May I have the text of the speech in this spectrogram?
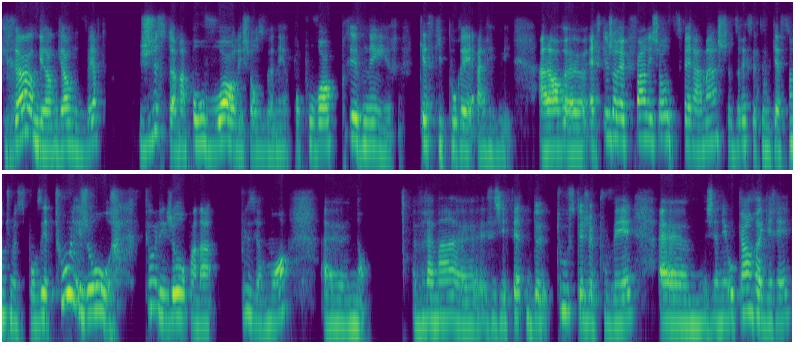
grandes, grandes, grandes ouvertes, justement pour voir les choses venir, pour pouvoir prévenir qu'est-ce qui pourrait arriver. Alors, euh, est-ce que j'aurais pu faire les choses différemment? Je te dirais que c'est une question que je me suis posée tous les jours, tous les jours pendant plusieurs mois. Euh, non, Vraiment, euh, j'ai fait de tout ce que je pouvais. Euh, je n'ai aucun regret.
